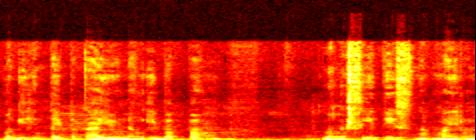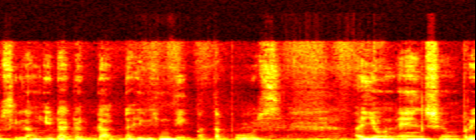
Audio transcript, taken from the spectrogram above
maghihintay pa tayo ng iba pang mga cities na mayroon silang idadagdag dahil hindi pa tapos. Ayun and syempre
